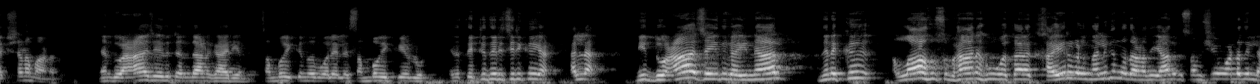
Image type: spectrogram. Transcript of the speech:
ലക്ഷണമാണത്. ഞാൻ ദ്വാ ചെയ്തിട്ട് എന്താണ് കാര്യം? സംഭവിക്കുന്നത് പോലെയല്ലേ സംഭവിക്കുകയുള്ളൂ എന്ന് തെറ്റിദ്ധരിച്ചിരിക്കുകയാണ് അല്ല നീ ദ്വാ ചെയ്ത് കഴിഞ്ഞാൽ നിനക്ക് അള്ളാഹു സുബാനഹുവത്താല ഖൈറുകൾ നൽകുന്നതാണ്. അത് യാതൊരു സംശയവും വേണ്ടതില്ല.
